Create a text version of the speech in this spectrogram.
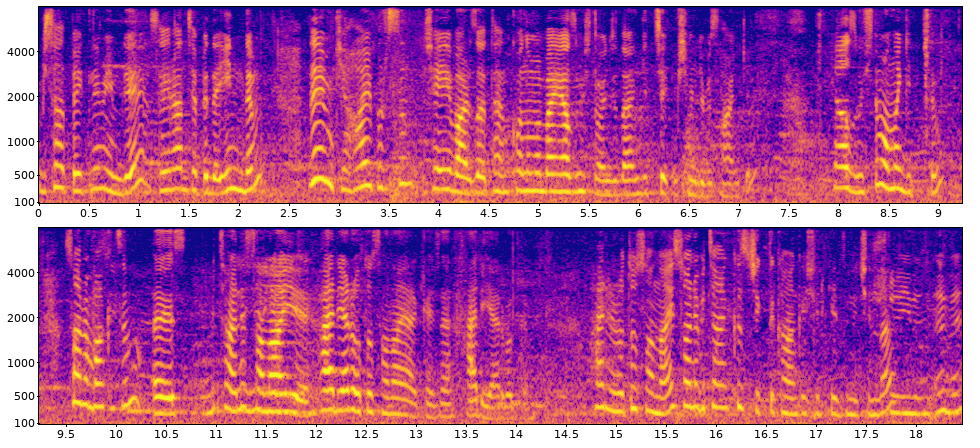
Bir saat beklemeyeyim diye Seyran Tepe'de indim. Dedim ki Hypers'ın şeyi var zaten. Konumu ben yazmıştım önceden gidecekmişim gibi sanki. Yazmıştım ona gittim. Sonra baktım e, bir tane sanayi. Her yer oto sanayi arkadaşlar. Her yer bakın. Her yer oto sanayi. Sonra bir tane kız çıktı kanka şirketin içinden. Evet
